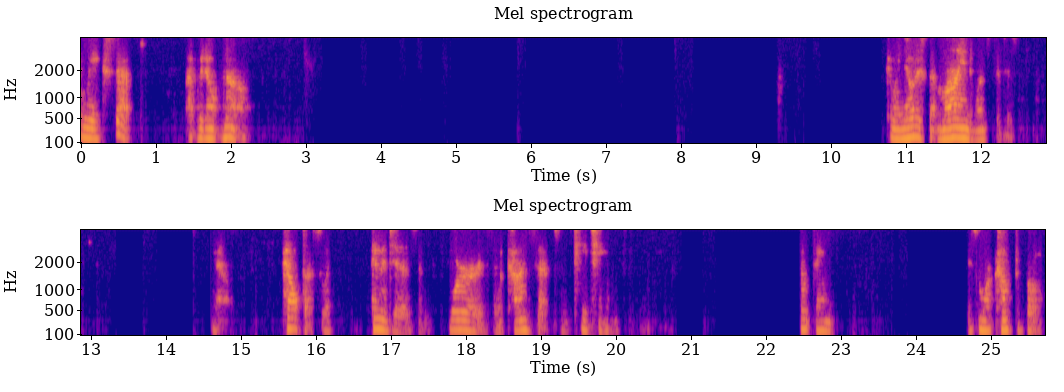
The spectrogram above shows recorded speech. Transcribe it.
Can we accept that we don't know? Can we notice that mind wants to just, you know, pelt us with images and words and concepts and teachings? something is more comfortable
